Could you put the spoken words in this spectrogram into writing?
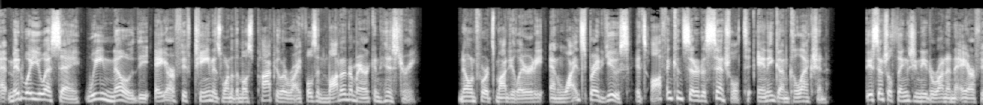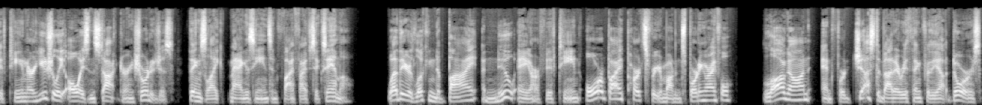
At Midway USA, we know the AR-15 is one of the most popular rifles in modern American history. Known for its modularity and widespread use, it's often considered essential to any gun collection. The essential things you need to run an AR 15 are usually always in stock during shortages, things like magazines and 5.56 ammo. Whether you're looking to buy a new AR 15 or buy parts for your modern sporting rifle, log on and for just about everything for the outdoors,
